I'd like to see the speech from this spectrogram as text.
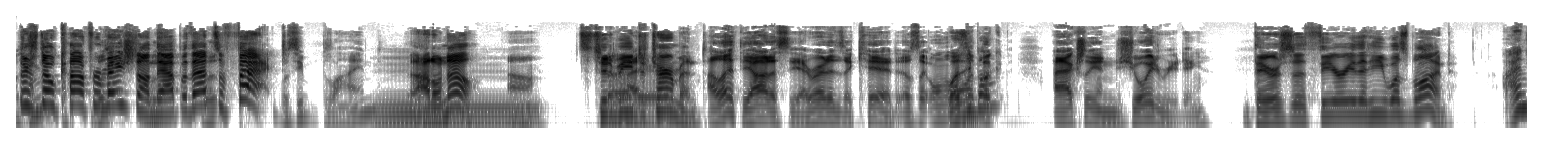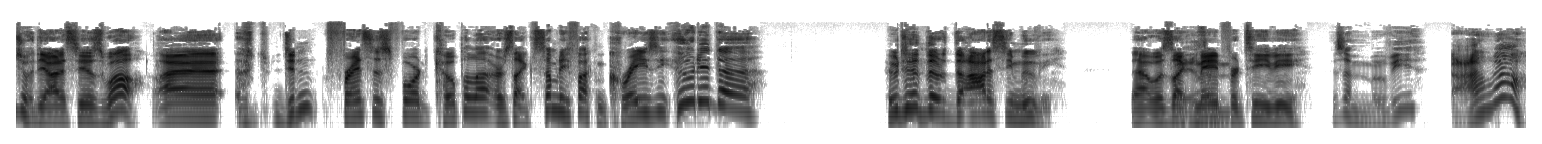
There's no confirmation on that, but that's was- a fact. Was he blind? I don't know. Oh. It's to be Right. determined. I like the Odyssey. I read it as a kid. It was like only, Was he only book? I actually enjoyed reading. There's a theory that he was blind. I enjoyed the Odyssey as well. Uh, didn't Francis Ford Coppola or is like somebody fucking crazy? Who did the Who did the the Odyssey movie? That was like Wait, made it- for TV. This is a movie? I don't know.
